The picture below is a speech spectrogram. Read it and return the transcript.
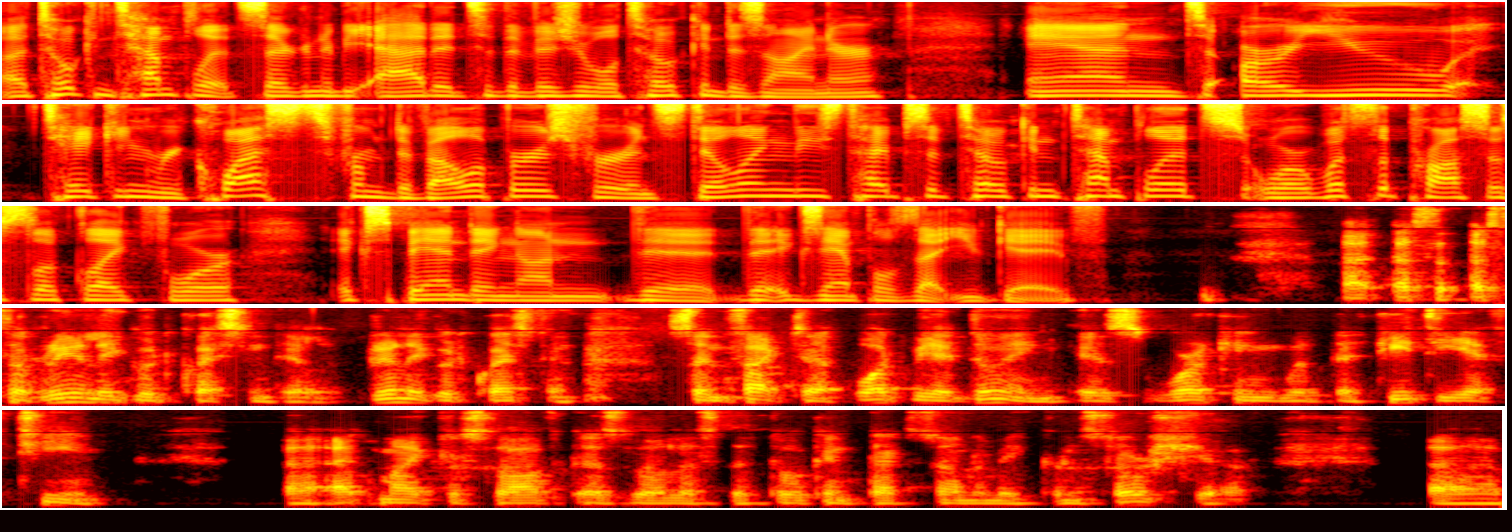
uh, token templates that are going to be added to the visual token designer? And are you taking requests from developers for instilling these types of token templates, or what's the process look like for expanding on the the examples that you gave? Uh, that's, a, that's a really good question, Dylan. Really good question. So, in fact, uh, what we are doing is working with the TTF team uh, at Microsoft as well as the Token Taxonomy Consortia uh,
